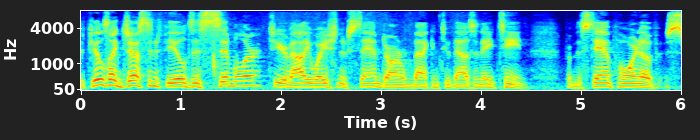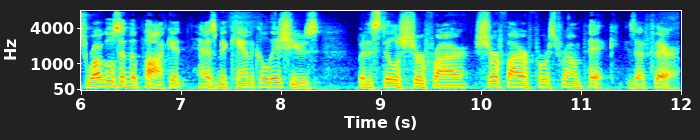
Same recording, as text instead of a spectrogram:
it feels like Justin Fields is similar to your evaluation of Sam Darnold back in 2018. From the standpoint of struggles in the pocket, has mechanical issues, but is still a surefire, surefire first round pick. Is that fair?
